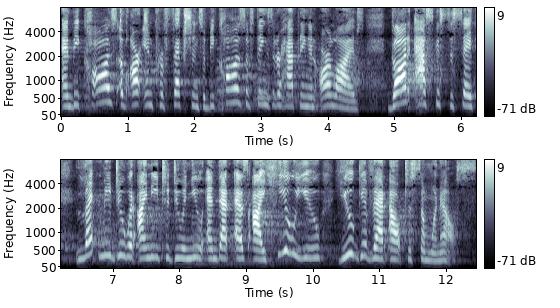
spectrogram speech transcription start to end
And because of our imperfections and because of things that are happening in our lives, God asks us to say, let me do what I need to do in you. And that as I heal you, you give that out to someone else.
